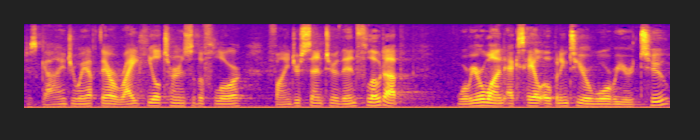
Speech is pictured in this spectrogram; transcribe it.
Just guide your way up there. Right heel turns to the floor. Find your center, then float up Warrior one, exhale, opening to your warrior two,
